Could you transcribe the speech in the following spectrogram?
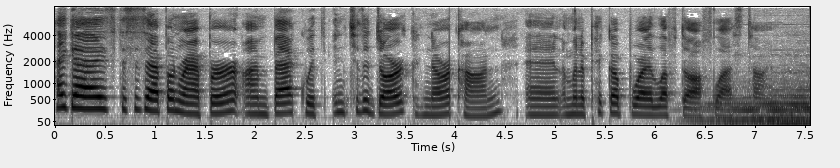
Hi guys, this is App Unwrapper. I'm back with Into the Dark Narakan, and I'm going to pick up where I left off last time.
